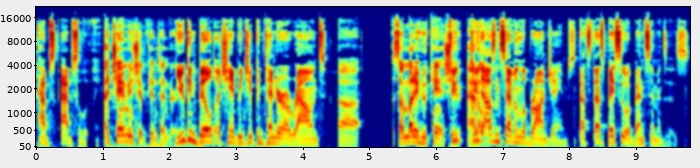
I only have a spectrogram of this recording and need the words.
abs- absolutely. A championship contender, You can build a championship contender around uh, somebody who can't two, shoot. all. 2007 LeBron James. That's that's basically what Ben Simmons is.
